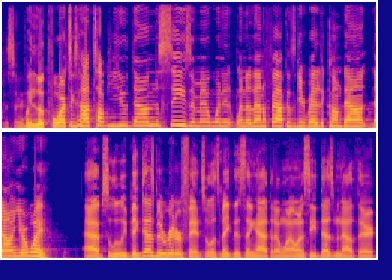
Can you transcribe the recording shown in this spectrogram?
yes, we look forward to how talking to you down the season, man. When it, when the Atlanta Falcons get ready to come down down your way. Absolutely, big Desmond Ridder fan. So let's make this thing happen. I want, I want to see Desmond out there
